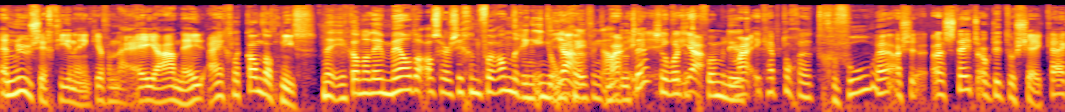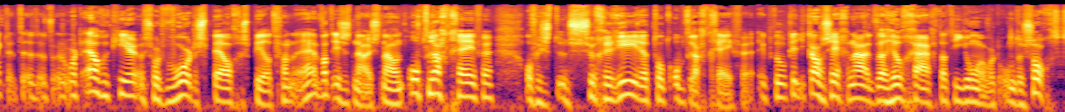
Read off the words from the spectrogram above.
En nu zegt hij in één keer van, nee, ja, nee, eigenlijk kan dat niet. Nee, je kan alleen melden als er zich een verandering in je omgeving aandoet. hè? Zo wordt het ja, geformuleerd. Maar ik heb toch het gevoel, hè, als je als steeds ook dit dossier kijkt... Het, het, het wordt elke keer een soort woordenspel gespeeld. Van, hè, wat is het nou? Is het nou een opdracht geven of is het een suggereren tot opdracht geven? Ik bedoel, je kan zeggen, nou, ik wil heel graag dat die jongen wordt onderzocht.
